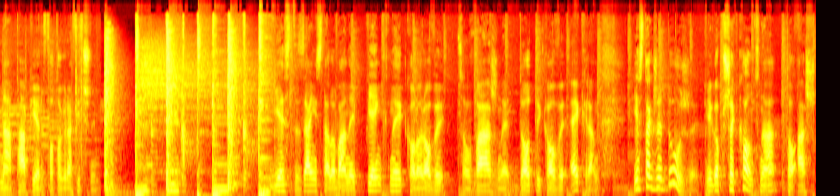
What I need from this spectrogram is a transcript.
na papier fotograficzny. Jest zainstalowany piękny, kolorowy, co ważne, dotykowy ekran. Jest także duży. Jego przekątna to aż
